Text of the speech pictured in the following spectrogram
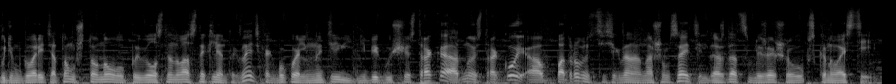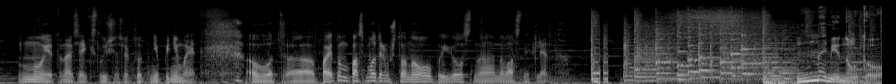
будем говорить о том, что нового появилось на новостных лентах. Знаете, как буквально на телевидении бегущая строка одной строкой, а подробности всегда на нашем сайте или дождаться ближайшего выпуска новостей. Ну, это на всякий случай, если кто-то не понимает. Вот, а, поэтому посмотрим, что нового появилось на новостных лентах. На минуту.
